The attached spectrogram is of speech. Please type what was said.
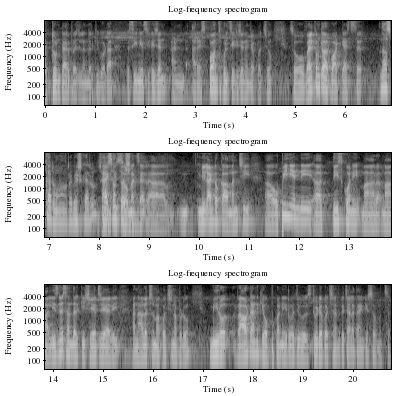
చెప్తూ ఉంటారు ప్రజలందరికీ కూడా. ఒక సీనియర్ సిటిజన్ అండ్ ఆ రెస్పాన్సిబుల్ సిటిజన్ అని చెప్పొచ్చు. So welcome to our podcast sir. నమస్కారం రమేష్ గారు. సో మచ్ సార్ మీలాంటి ఒక మంచి ఒపీనియన్ని తీసుకొని మా మా లిజినెస్ అందరికీ షేర్ చేయాలి అన్న ఆలోచన మాకు వచ్చినప్పుడు మీరు రావడానికి ఒప్పుకొని ఈరోజు స్టూడియోకి వచ్చినందుకు చాలా thank you so much sir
